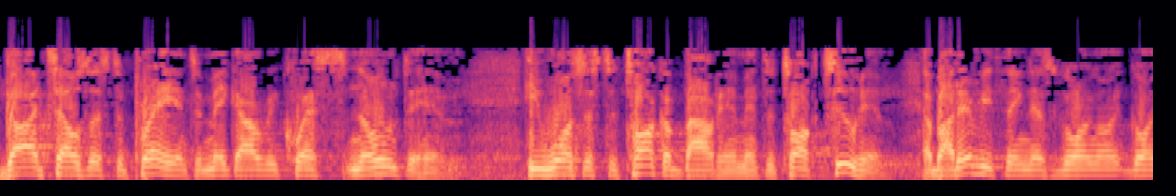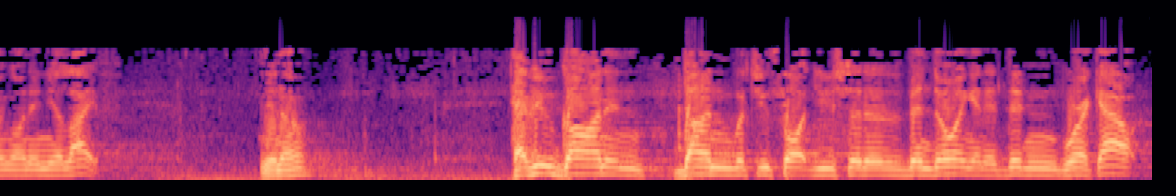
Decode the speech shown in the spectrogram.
God tells us to pray and to make our requests known to Him. He wants us to talk about Him and to talk to Him about everything that's going on, going on in your life. You know? Have you gone and done what you thought you should have been doing and it didn't work out?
